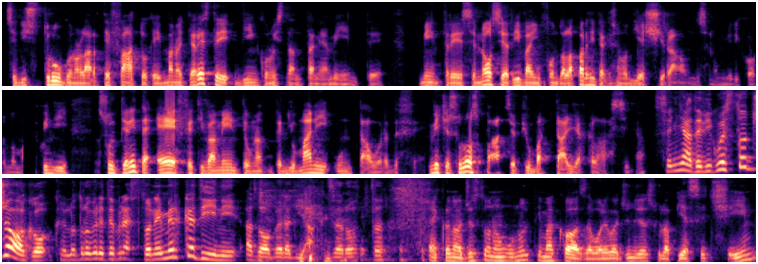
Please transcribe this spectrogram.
se distruggono l'artefatto che è in mano ai terrestri, vincono istantaneamente mentre se no si arriva in fondo alla partita che sono 10 round se non mi ricordo male. Quindi sul pianeta è effettivamente una, per gli umani un tower defense. Invece sullo spazio è più battaglia classica. Segnatevi questo gioco che lo troverete presto nei mercatini ad opera di Axaroth ecco no giusto un, un'ultima cosa volevo aggiungere sulla PSC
